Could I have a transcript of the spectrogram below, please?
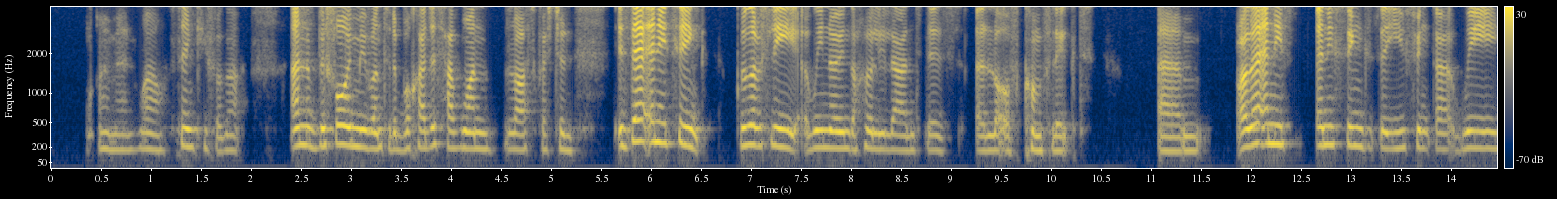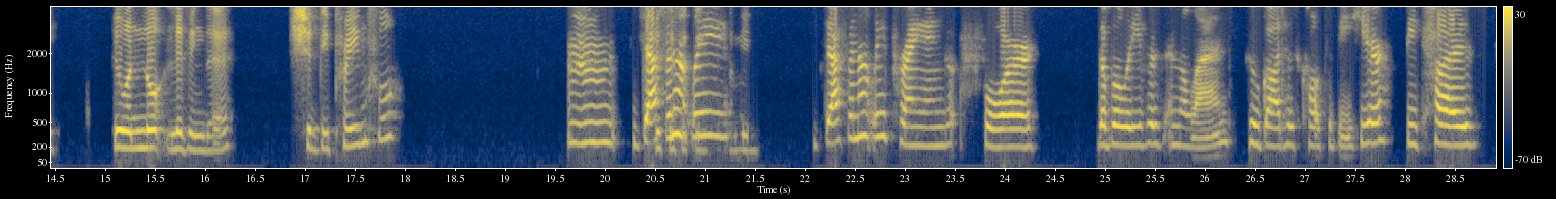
Amen. Wow, thank you for that. And before we move on to the book, I just have one last question: Is there anything? Because obviously we know in the Holy Land there's a lot of conflict. Um, are there any any things that you think that we who are not living there should be praying for? Mm, definitely, I mean. definitely praying for the believers in the land who God has called to be here because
